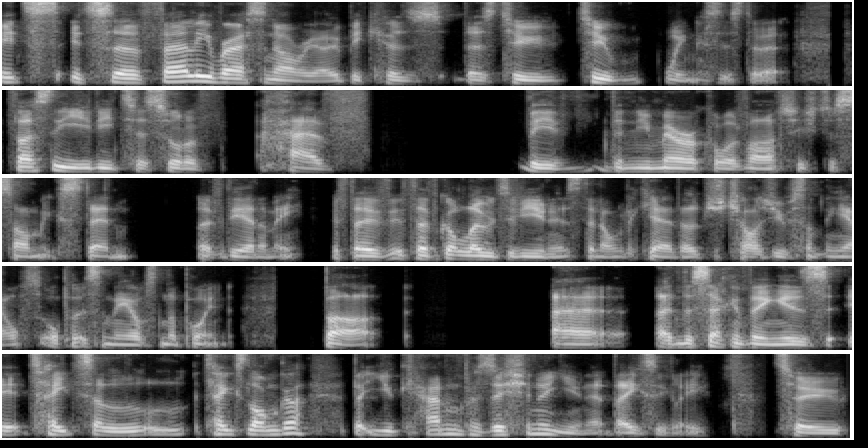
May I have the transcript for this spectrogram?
it's it's a fairly rare scenario because there's two two weaknesses to it. Firstly, you need to sort of have the the numerical advantage to some extent over the enemy. If they've if they've got loads of units, they're not going to care. They'll just charge you with something else or put something else on the point. But uh, and the second thing is it takes a it takes longer, but you can position a unit basically to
